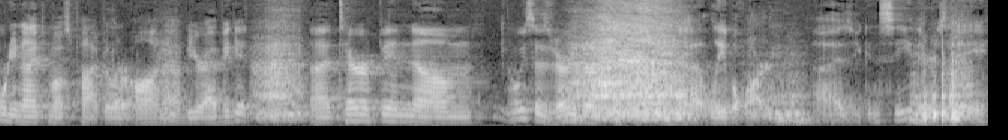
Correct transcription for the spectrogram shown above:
49th most popular on uh, Beer Advocate. Uh, Terrapin um, always has very, very interesting uh, label art. Uh, as you can see, there's a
